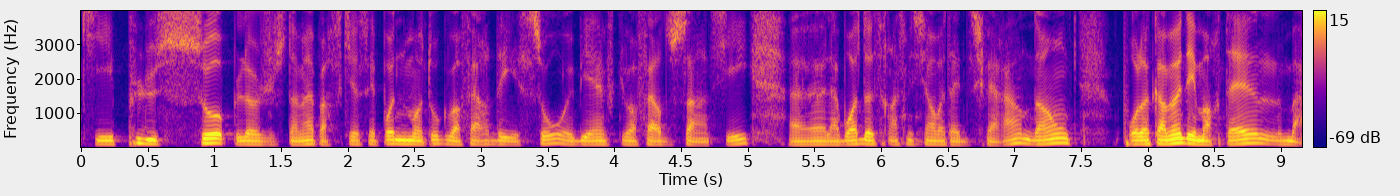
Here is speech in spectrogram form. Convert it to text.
qui est plus souple, là, justement, parce que c'est pas une moto qui va faire des sauts, et bien qui va faire du sentier. Euh, la boîte de transmission va être différente. Donc, pour le commun des mortels, ben,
